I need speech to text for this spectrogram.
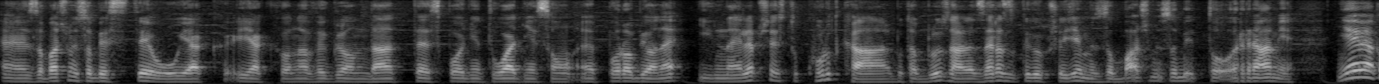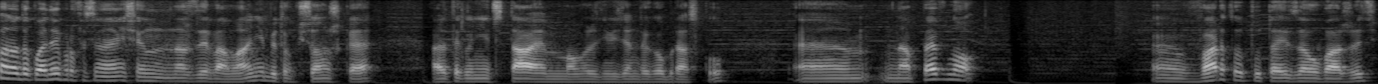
E, Zobaczmy sobie z tyłu, jak, jak ona wygląda. Te spodnie tu ładnie są e, porobione i najlepsza jest tu kurtka albo ta bluza, ale zaraz do tego przejdziemy. Zobaczmy sobie to ramię. Nie wiem, jak ona dokładnie profesjonalnie się nazywa. Ma niby tą książkę, ale tego nie czytałem, a może nie widziałem tego obrazku. Na pewno warto tutaj zauważyć,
